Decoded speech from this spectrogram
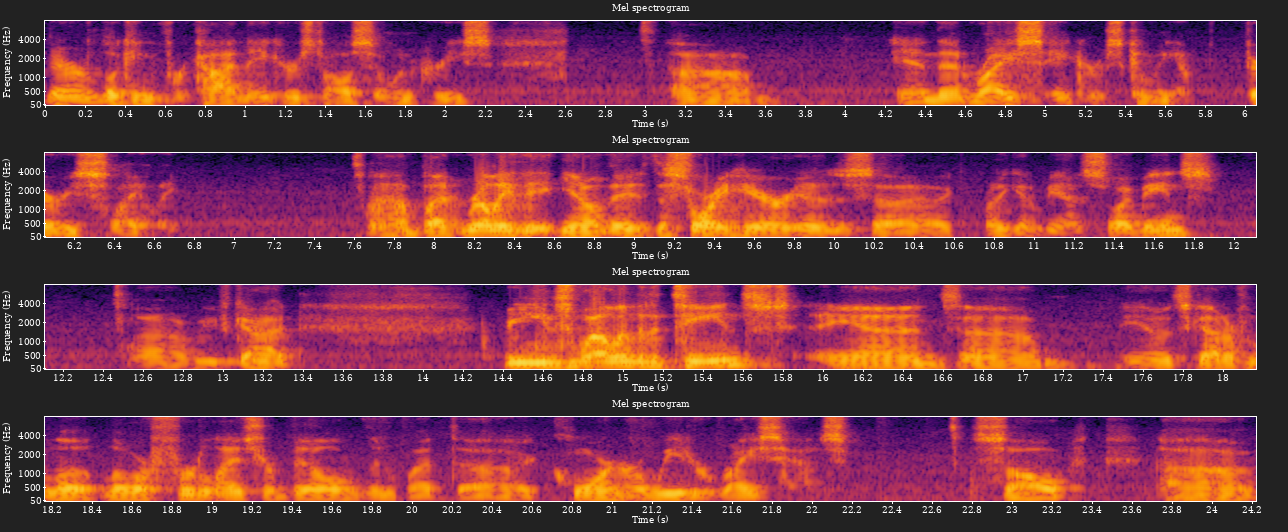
they're looking for cotton acres to also increase, um, and then rice acres coming up very slightly. Uh, but really, the you know the, the story here is uh, really going to be on soybeans. Uh, we've got beans well into the teens, and um, you know it's got a lo- lower fertilizer bill than what corn or wheat or rice has. So uh,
